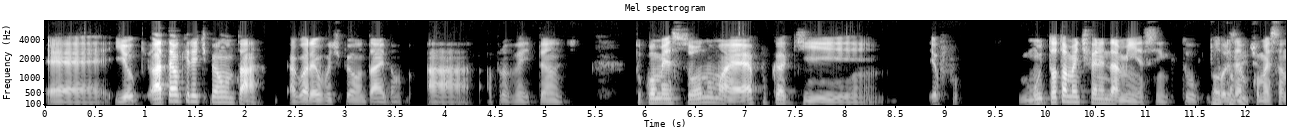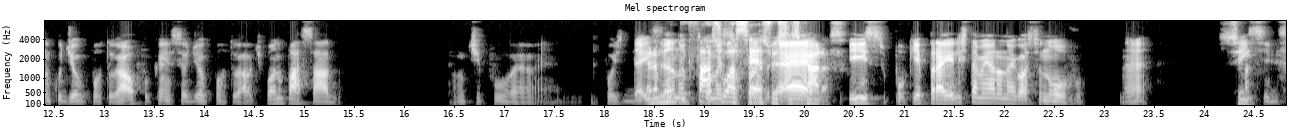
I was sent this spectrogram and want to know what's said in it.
É, e eu até eu queria te perguntar. Agora eu vou te perguntar, então, a- aproveitando. Tu começou numa época que eu muito totalmente diferente da minha, assim. Que tu, por exemplo, Totalmente. começando com o Diogo Portugal, fui conhecer o Diogo Portugal, tipo, ano passado. Então, tipo, é, é, depois de 10 Era anos. muito que tu fácil o a acesso a fazer- esses É, caras. Isso, porque pra eles também era um negócio novo, né? Sim. Assim, de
